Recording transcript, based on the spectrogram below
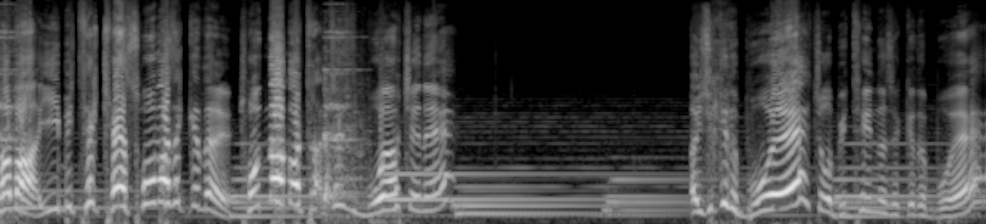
봐봐 이 밑에 개 소마 새끼들 존나 많다 저 새끼 뭐야 쟤네? 아 이 새끼들 뭐해? 저 밑에 있는 새끼들 뭐해?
